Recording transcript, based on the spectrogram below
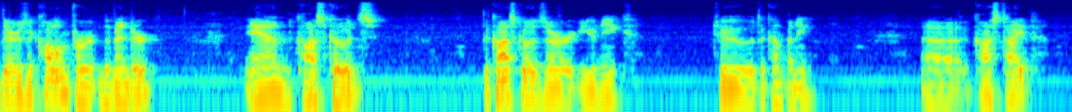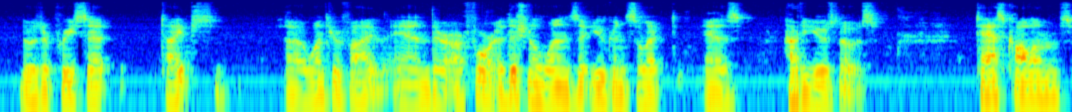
There's a column for the vendor and cost codes. The cost codes are unique to the company. Uh, cost type, those are preset types, uh, one through five, and there are four additional ones that you can select as how to use those. Task columns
